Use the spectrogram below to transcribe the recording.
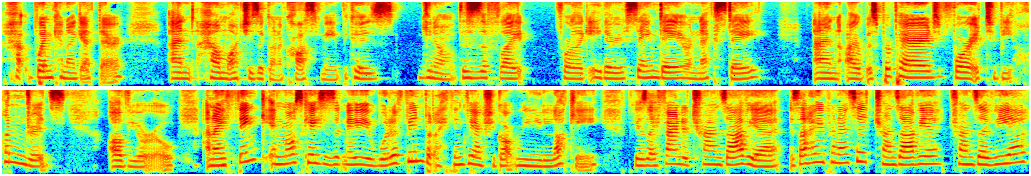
How, when can I get there? And how much is it going to cost me? Because, you know, this is a flight for like either same day or next day. And I was prepared for it to be hundreds of euro. And I think in most cases it maybe would have been, but I think we actually got really lucky because I found a Transavia. Is that how you pronounce it? Transavia? Transavia?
